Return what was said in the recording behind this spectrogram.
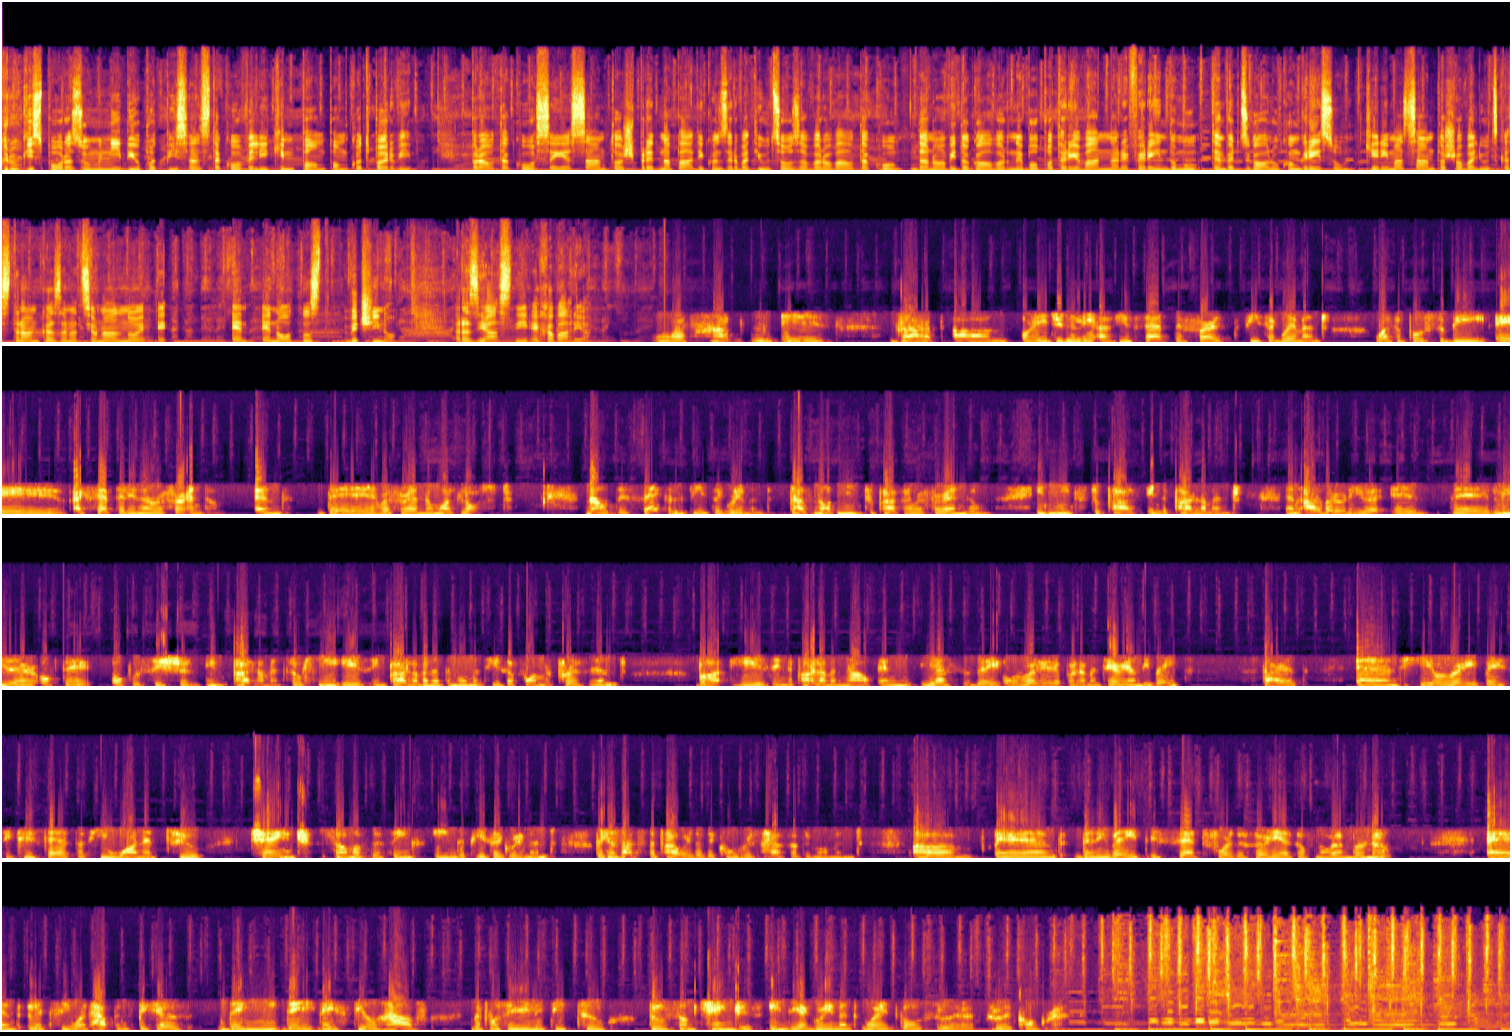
Drugi sporazum ni bil podpisan s tako velikim pompom kot prvi. Prav tako se je Santoš pred napadi konzervativcev zavaroval tako, da novi dogovor ne bo potrjevan na referendumu, temveč zgolj v kongresu, kjer ima Santošova ljudska stranka za nacionalno e en enotnost večino. Razjasni Ehavarja. What happened is that um, originally, as you said, the first peace agreement was supposed to be uh, accepted in a referendum. And the referendum was lost. Now, the second peace agreement does not need to pass a referendum. It needs to pass in the parliament. And Alvaro Uribe is the leader of the opposition in parliament. So he is in parliament at the moment. He's a former president, but he is in the parliament now. And yesterday already a parliamentarian debate started and he already basically said that he wanted to change some of the things in the peace agreement because that's the power that the Congress has at the moment. Um, and the debate is set for the 30th of November now. And let's see what happens because they need, they they still have the possibility to do some changes in the agreement when it goes through the, through the Congress.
